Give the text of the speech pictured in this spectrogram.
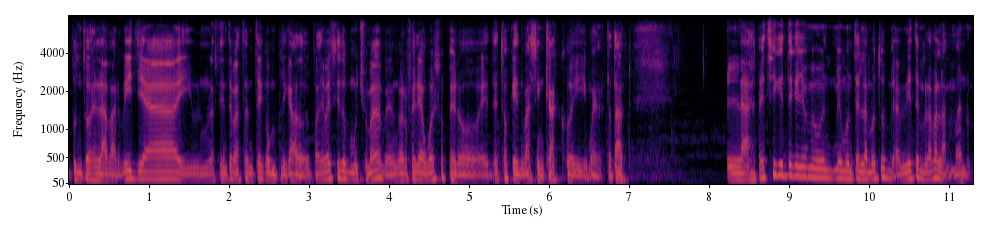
puntos en la barbilla y un accidente bastante complicado. Podría haber sido mucho más, me vengo a referir a huesos, pero de estos que vas sin casco y bueno, total. La vez siguiente que yo me, monté en la moto, a mí me temblaban las manos.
